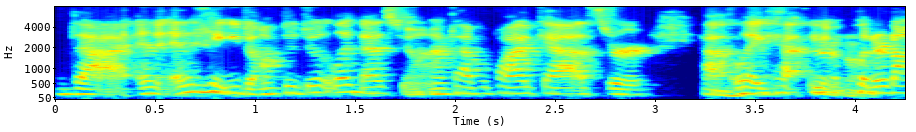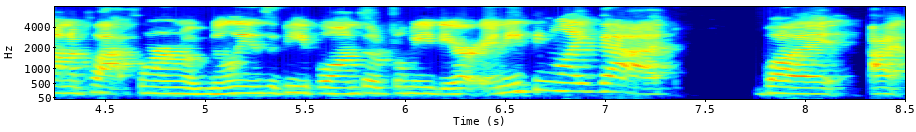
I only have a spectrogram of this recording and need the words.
that and, and you don't have to do it like us. You don't have to have a podcast or ha, like ha, you know, put it on a platform of millions of people on social media or anything like that. But i,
